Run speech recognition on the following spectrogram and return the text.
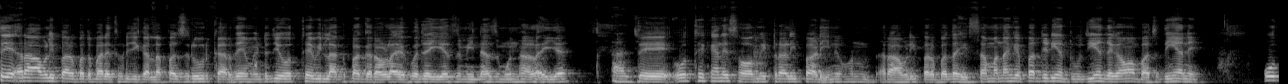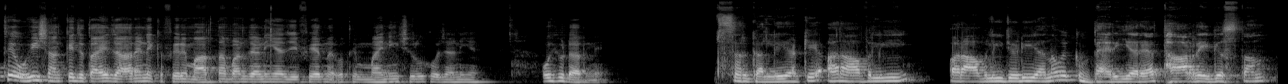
ਤੇ ਅਰਾਵਲੀ ਪਰਬਤ ਬਾਰੇ ਥੋੜੀ ਜੀ ਗੱਲ ਆਪਾਂ ਜ਼ਰੂਰ ਕਰਦੇ ਹਾਂ। ਮਿੰਟ ਜੀ ਉੱਥੇ ਵੀ ਲਗਭਗ ਰੌਲਾ ਇਹੋ ਜਿਹਾ ਹੀ ਹੈ ਜ਼ਮੀਨਾਂ ਜ਼ਮੂਨਾਂ ਵਾਲਾ ਹੀ ਹੈ। ਤੇ ਉੱਥੇ ਕਹਿੰਦੇ 100 ਮੀਟਰ ਵਾਲੀ ਪਹਾੜੀ ਨੂੰ ਹੁਣ ਅਰਾਵਲੀ ਪਰਬਤ ਦਾ ਹਿੱਸਾ ਮੰਨਾਂਗੇ ਪਰ ਜਿਹੜੀਆਂ ਦੂਜੀਆਂ ਜਗ੍ਹਾਵਾਂ ਬਚਦੀਆਂ ਨੇ ਉੱਥੇ ਉਹੀ ਸ਼ੰਕੇ ਜਤਾਏ ਜਾ ਰਹੇ ਨੇ ਕਿ ਫਿਰ ਇਮਾਰਤਾਂ ਬਣ ਜਾਣੀਆਂ ਜੀ ਫਿਰ ਉੱਥੇ ਮਾਈਨਿੰਗ ਸ਼ੁਰੂ ਹੋ ਜਾਣੀ ਹੈ। ਉਹੀ ਡਰ ਨੇ। ਸਰ ਗੱਲ ਇਹ ਆ ਕਿ ਅਰਾਵਲੀ ਅਰਾਵਲੀ ਜਿਹੜੀ ਆ ਨਾ ਉਹ ਇੱਕ ਬੈਰੀਅਰ ਹੈ ਥਾਰ ਰੇਗਿਸਤਾਨ।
